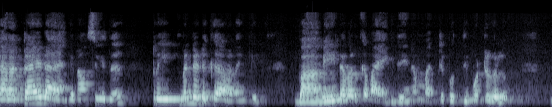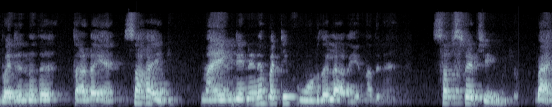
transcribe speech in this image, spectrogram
കറക്റ്റായി ഡയഗ്നോസ് ചെയ്ത് ട്രീറ്റ്മെന്റ് എടുക്കുകയാണെങ്കിൽ ഭാവിയിൽ അവർക്ക് മൈഗ്രെയിനും മറ്റ് ബുദ്ധിമുട്ടുകളും വരുന്നത് തടയാൻ സഹായിക്കും. മൈഗ്രെയിനിനെ പറ്റി കൂടുതൽ അറിയുന്നതിന് സബ്സ്ക്രൈബ് ചെയ്യുമല്ലോ. ബൈ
